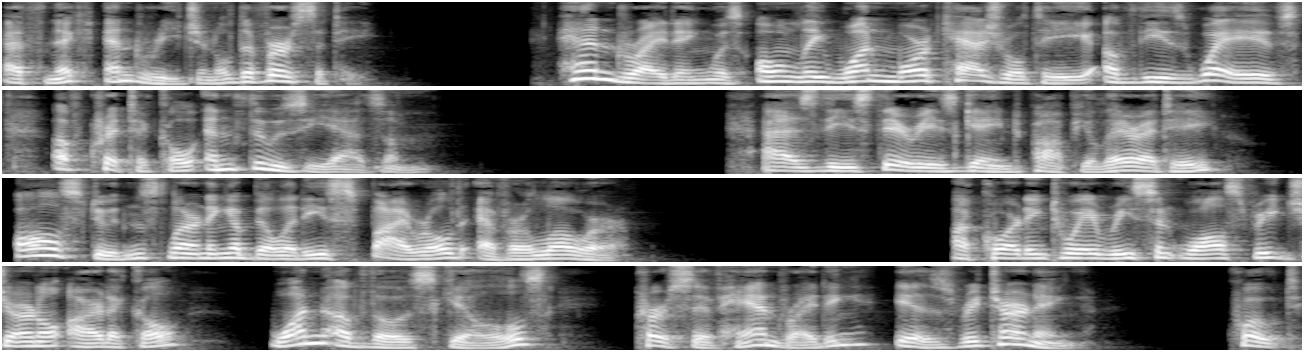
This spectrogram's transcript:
ethnic, and regional diversity. Handwriting was only one more casualty of these waves of critical enthusiasm. As these theories gained popularity, all students' learning abilities spiraled ever lower. According to a recent Wall Street Journal article, one of those skills, cursive handwriting, is returning. Quote,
